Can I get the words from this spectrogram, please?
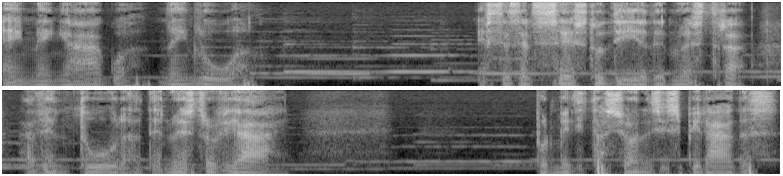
em Nem Água Nem Lua. Este é o sexto dia de nossa aventura, de nosso viaje, por meditações inspiradas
